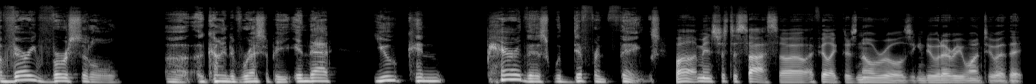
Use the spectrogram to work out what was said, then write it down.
a very versatile uh, kind of recipe in that you can pair this with different things. Well, I mean, it's just a sauce, so I feel like there's no rules. You can do whatever you want to with it.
